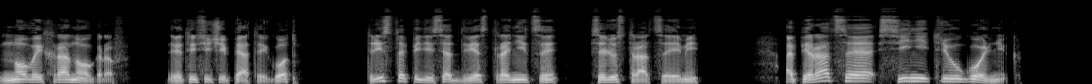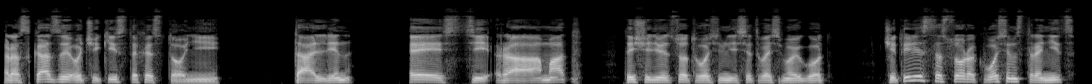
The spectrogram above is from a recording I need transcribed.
Новый хронограф. 2005 год, 352 страницы с иллюстрациями. Операция «Синий треугольник». Рассказы о чекистах Эстонии. Таллин. Эсти Раамат. 1988 год. 448 страниц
